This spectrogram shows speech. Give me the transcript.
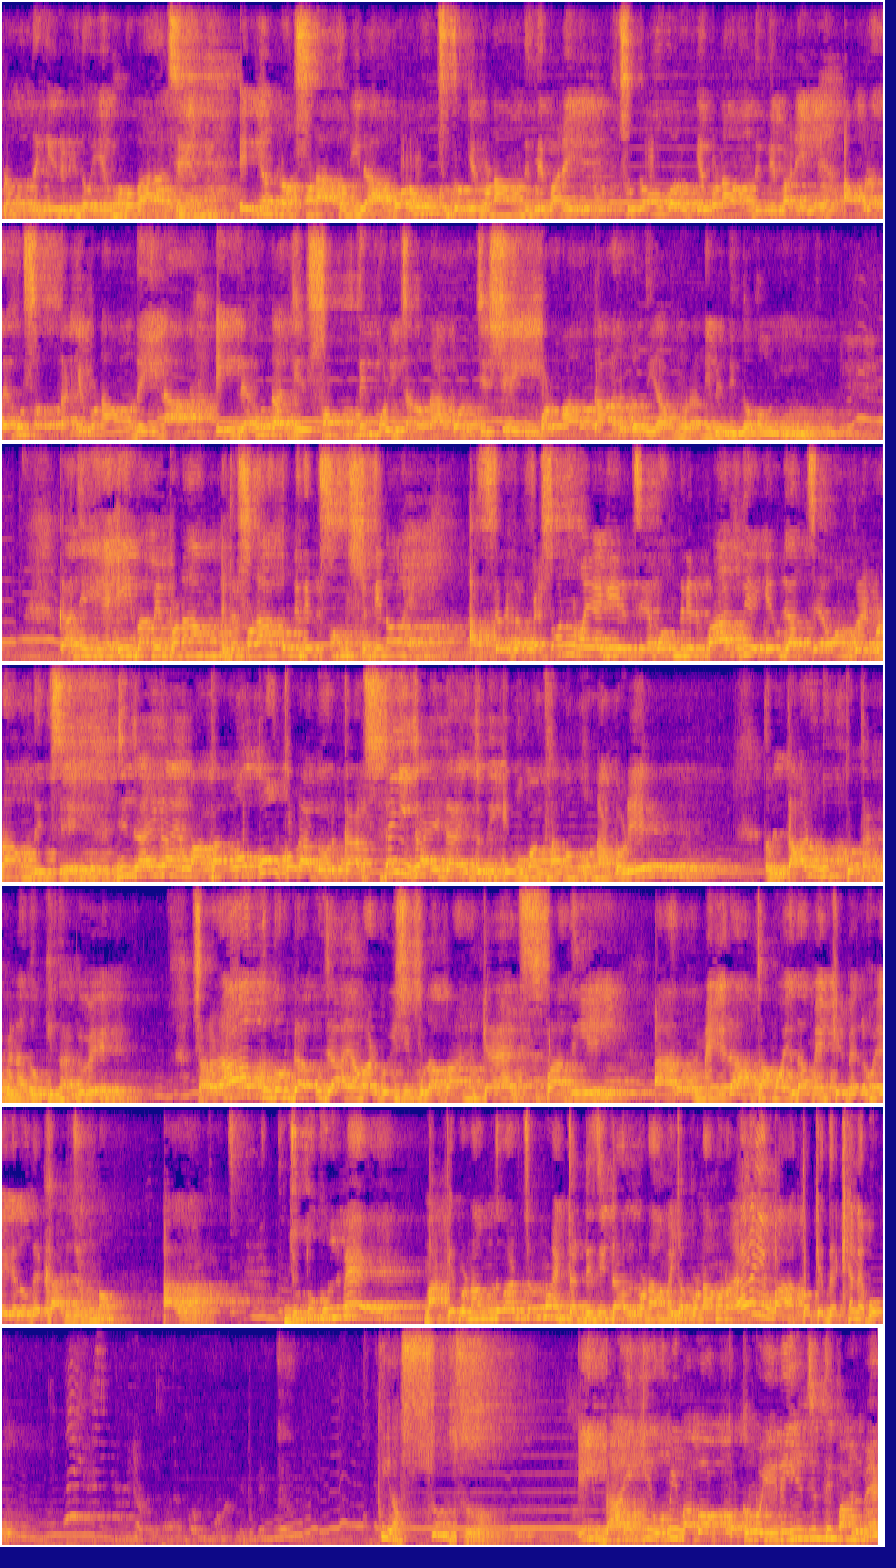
প্রত্যেকের হৃদয়ে ভগবান আছেন। এই জন্য সনাতনীরা বড় ছোটকে প্রণাম দিতে পারে ছোট বড়কে প্রণাম দিতে পারে। আমরা দেহ সত্তাকে প্রণাম দেই না। এই দেহটা যে শক্তি পরিচালনা করছে, সেই পরমাত্মার প্রতি আমরা নিবেদিত হই। কাজে এইভাবে প্রণাম, এটা সনাতনীদের সংস্কৃতি নয়। আজকাল এটা ফ্যাশন হয়ে গিয়েছে, মন্দিরের পাশ দিয়ে কেউ যাচ্ছে, এমন করে প্রণাম দিচ্ছে। যে জায়গায় মাথা নত করা দরকার, সেই জায়গায় যদি কেউ মাথা নত না করে, তবে তার দুঃখ থাকবে না, দুঃখী থাকবে। সারা রাত দুর্গা পূজায় আমার বৈশি ফুলাপান ক্যাটস পা দিয়ে। আর মেয়েরা আঠা ময়দা মেখে বের হয়ে গেল দেখার জন্য। আর জুতো খুলবে মাকে প্রণাম দেওয়ার জন্য একটা ডিজিটাল প্রণাম, এটা প্রণাম এই মা, তোকে দেখে নেব। কি আশ্চর্য। এই দায় কি অভিভাবক কখনো এড়িয়ে যেতে পারবে?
